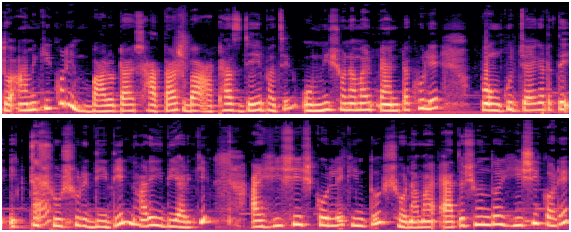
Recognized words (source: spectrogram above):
তো আমি কি করি? বারোটা সাতাশ বা আঠাশ যেই বাজে অমনি সোনামার প্যান্টটা খুলে পঙ্কুর জায়গাটাতে একটু সুরসুরি দিয়ে দিই নাড়িয়ে দিই আর কি। আর হিস হিস করলে কিন্তু সোনামা এত সুন্দর হিসি করে,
